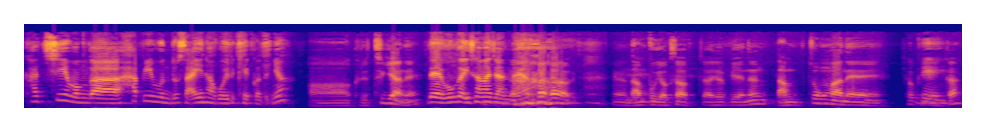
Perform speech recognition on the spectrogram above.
같이 뭔가 합의문도 사인하고 이렇게 했거든요. 아, 그래 특이하네. 네, 뭔가 이상하지 않나요? 남북 역사학자 협의회는 남쪽만의 협의회인가?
